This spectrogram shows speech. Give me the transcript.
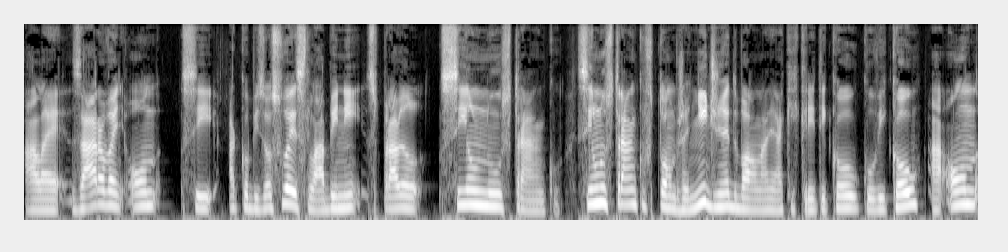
ale zároveň on si akoby zo svojej slabiny spravil silnú stránku. Silnú stránku v tom, že nič nedbal na nejakých kritikov, kuvikov a on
